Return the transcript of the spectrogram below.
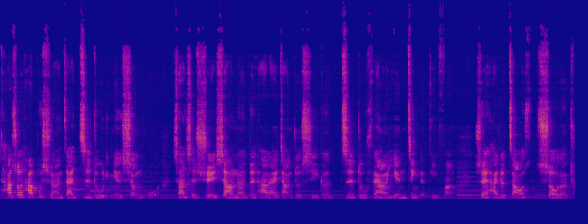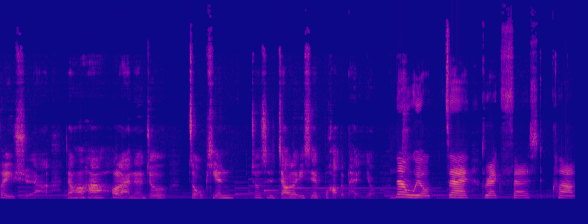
他说他不喜欢在制度里面生活，像是学校呢，对他来讲就是一个制度非常严谨的地方，所以他就遭受了退学啊。然后他后来呢就走偏，就是交了一些不好的朋友。那我有在 Breakfast Club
